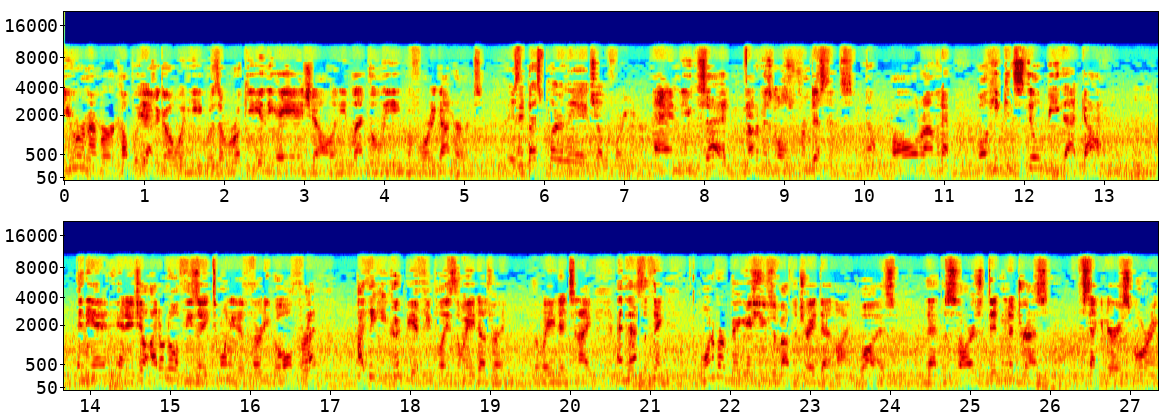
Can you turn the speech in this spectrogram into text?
you remember a couple years Yeah. ago when he was a rookie in the AHL and he led the league before he got hurt. he was the best player in the AHL before he got hurt. And you said none of his goals were from distance, No. all around the net. Well, he can still be that guy in the NHL. I don't know if he's a 20 to 30 goal threat. I think he could be if he plays the way he does right, the way he did tonight. And that's the thing. One of our big issues about the trade deadline was that the Stars didn't address secondary scoring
